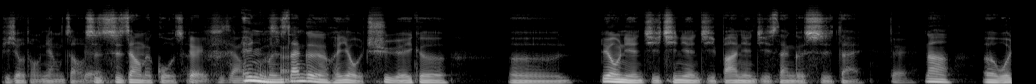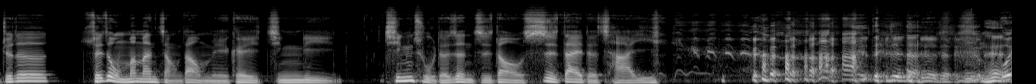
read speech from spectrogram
啤酒桶酿造，是是这样的过程。，对，是这样哎。你们三个人很有趣，一个呃六年级、七年级、八年级三个世代。对。那呃，我觉得随着我们慢慢长大，我们也可以经历清楚的认知到世代的差异。对对对对对，我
